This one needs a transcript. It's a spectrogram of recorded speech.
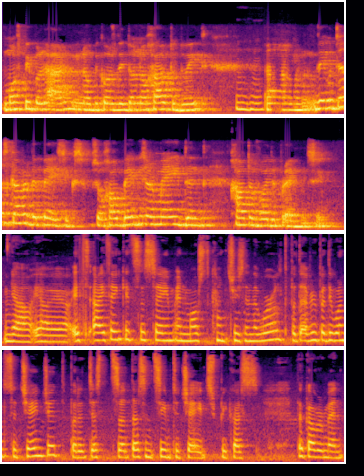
most people are, you know, because they don't know how to do it, mm-hmm. um, they would just cover the basics. So how babies are made and how to avoid the pregnancy. Yeah, yeah, yeah. It's. I think it's the same in most countries in the world, but everybody wants to change it, but it just doesn't seem to change because the government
